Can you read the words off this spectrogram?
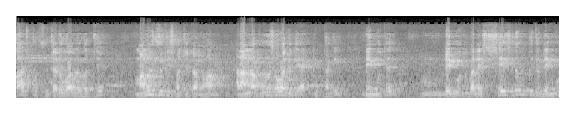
কাজ খুব সুচারুভাবে হচ্ছে। মানুষ যদি সচেতন হন, আর আমরা পুরসভা যদি অ্যাক্টিভ থাকি, ডেঙ্গুতে ডেঙ্গু মানে সেই সেরকম কিছু ডেঙ্গু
